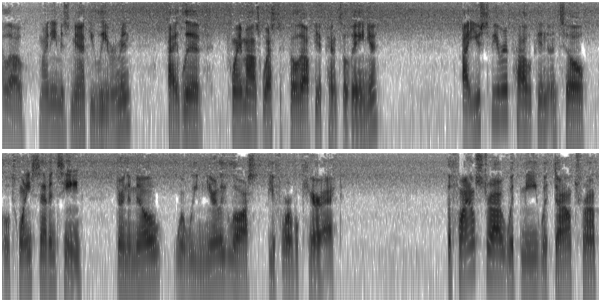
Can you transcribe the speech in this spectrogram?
Hello, my name is Matthew Lieberman. I live 20 miles west of Philadelphia, Pennsylvania. I used to be a Republican until well, 2017, during the middle where we nearly lost the Affordable Care Act. The final straw with me with Donald Trump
